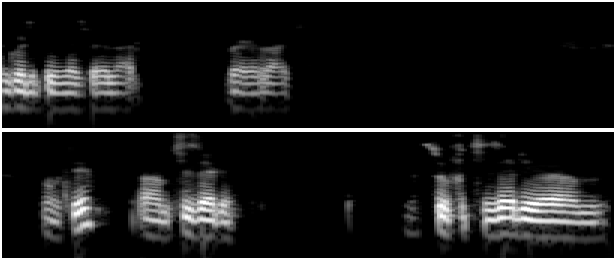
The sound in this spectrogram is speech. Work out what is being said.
and grow the business very large, very large. Okay, um, Tizeti. So for Tizeti um,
